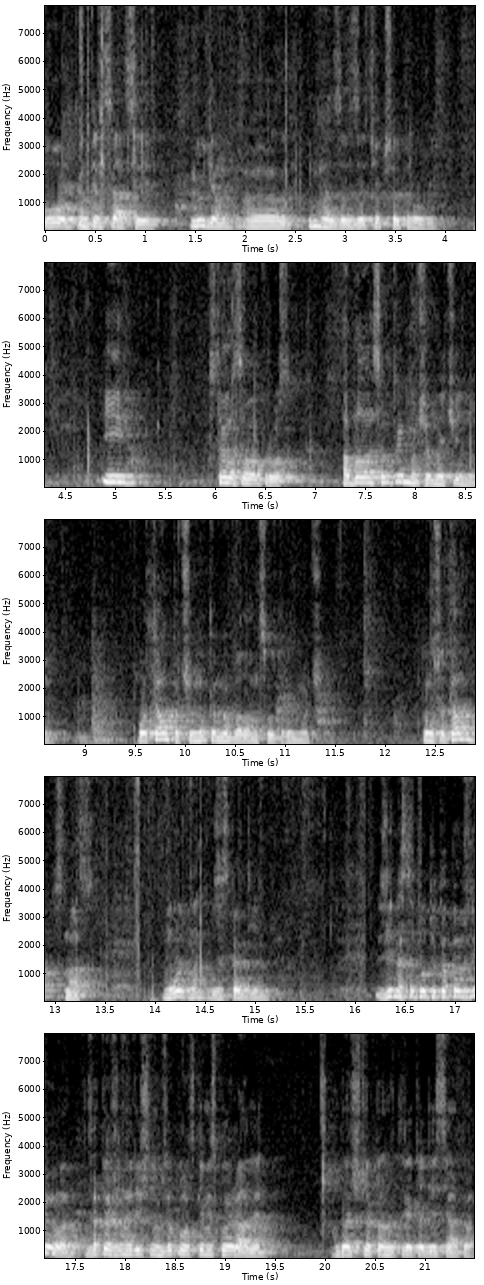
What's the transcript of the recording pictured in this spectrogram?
о компенсации людям э, именно за затекшей крови. И ставился вопрос, а балансоутримувачи мы чи ні? Вот там почему-то мы балансоутримувачи. Потому что там с нас можно взыскать деньги. Згідно статуту КП «Ждева», затвердженого рішенням Жовтоводської міської ради 24.03.10,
